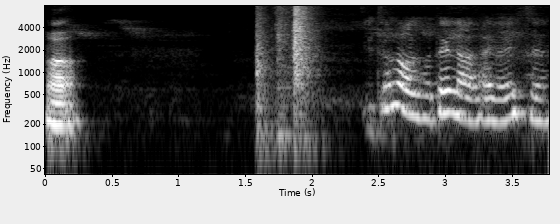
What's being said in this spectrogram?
হ্যাঁ। এটা অল্পতেই লাল হয়ে যাইছেন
